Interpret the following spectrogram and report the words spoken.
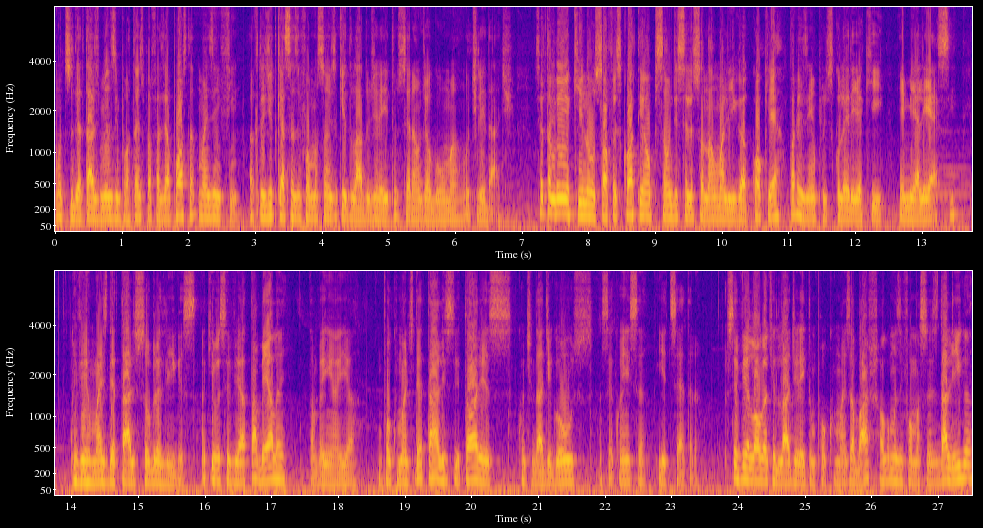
outros detalhes menos importantes para fazer a aposta, mas enfim, acredito que essas informações aqui do lado direito serão de alguma utilidade. Você também aqui no SofaScore tem a opção de selecionar uma liga qualquer, por exemplo, escolherei aqui MLS e ver mais detalhes sobre as ligas. Aqui você vê a tabela, também aí ó, um pouco mais de detalhes, vitórias, quantidade de gols, a sequência e etc. Você vê logo aqui do lado direito um pouco mais abaixo algumas informações da liga.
